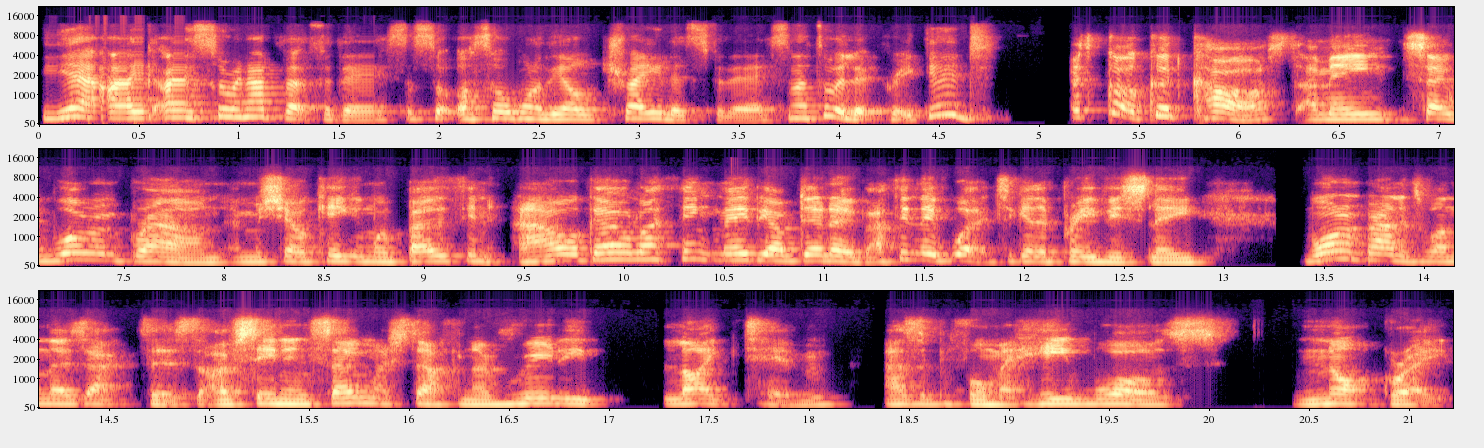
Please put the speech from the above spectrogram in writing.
Yeah, I, I saw an advert for this. I saw, I saw one of the old trailers for this, and I thought it looked pretty good. It's got a good cast. I mean, so Warren Brown and Michelle Keegan were both in Our Girl, I think. Maybe I don't know, but I think they've worked together previously. Warren Brown is one of those actors that I've seen in so much stuff, and I've really liked him as a performer. He was not great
